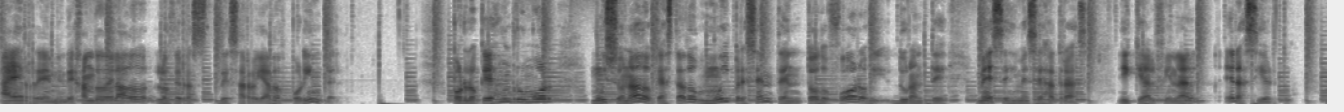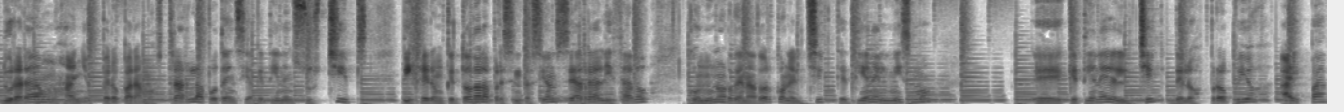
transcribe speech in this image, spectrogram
ARM, dejando de lado los desarrollados por Intel. Por lo que es un rumor muy sonado que ha estado muy presente en todos foros y durante meses y meses atrás y que al final era cierto. Durará unos años, pero para mostrar la potencia que tienen sus chips, dijeron que toda la presentación se ha realizado con un ordenador con el chip que tiene el mismo eh, que tiene el chip de los propios iPad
